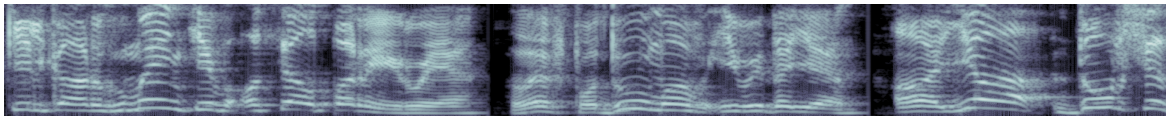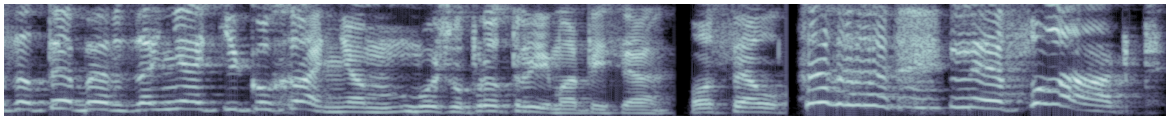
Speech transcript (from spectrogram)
кілька аргументів осел парирує. Лев подумав і видає. А я довше за тебе в занятті коханням можу протриматися. Осел. «Ха-ха, Не факт.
